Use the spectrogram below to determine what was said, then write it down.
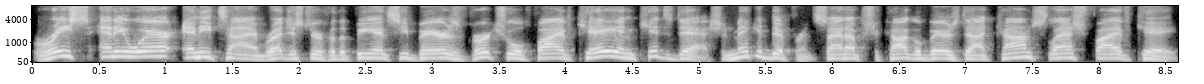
Race anywhere, anytime. Register for the PNC Bears virtual 5K and Kids Dash and make a difference. Sign up chicagobears.com slash 5K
